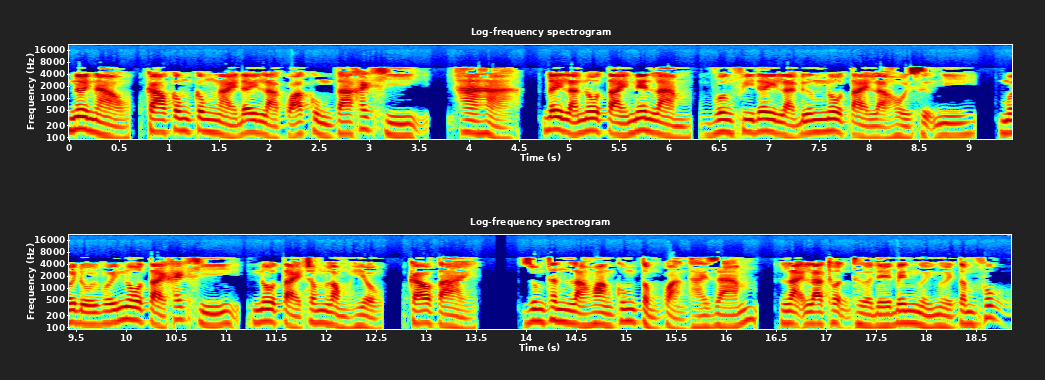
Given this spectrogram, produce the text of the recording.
nơi nào, Cao Công Công ngài đây là quá cùng ta khách khí, ha ha, đây là nô tài nên làm, Vương Phi đây là đương nô tài là hồi sự nhi, mới đối với nô tài khách khí, nô tài trong lòng hiểu, Cao Tài, Dung thân là Hoàng Cung Tổng Quản Thái Giám, lại là thuận thừa đế bên người người tâm phúc,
